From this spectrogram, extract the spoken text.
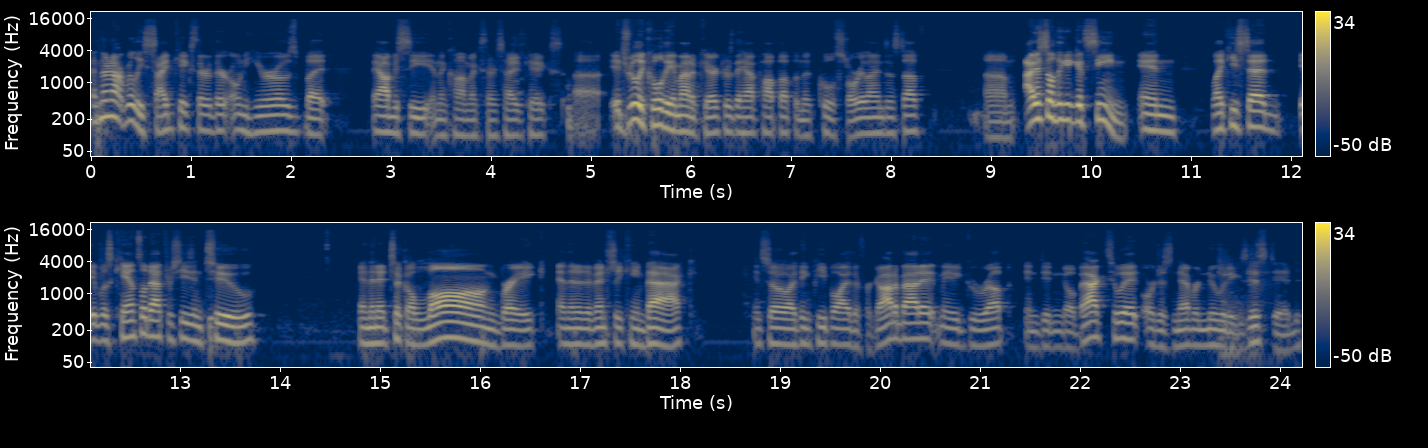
and they're not really sidekicks; they're their own heroes, but they obviously in the comics they're sidekicks. Uh, it's really cool the amount of characters they have pop up and the cool storylines and stuff. Um, I just don't think it gets seen. And like he said, it was canceled after season two, and then it took a long break, and then it eventually came back. And so I think people either forgot about it, maybe grew up and didn't go back to it, or just never knew it existed.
